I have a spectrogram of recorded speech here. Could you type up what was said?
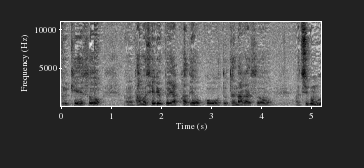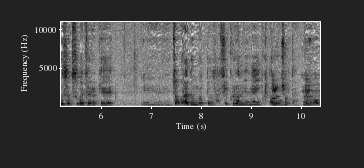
그렇게 해서 어, 당의 세력도 약화되었고 또 더 나가서 어, 지금 의석수가 저렇게 에, 쪼그라든 것도 사실 그런 영향이 크다고 그렇죠. 봅니다. 예. 그리고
